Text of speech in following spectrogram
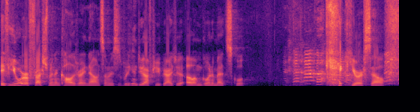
if you are a freshman in college right now and somebody says, What are you going to do after you graduate? Oh, I'm going to med school. Kick yourself.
